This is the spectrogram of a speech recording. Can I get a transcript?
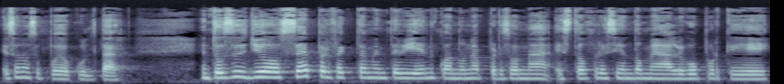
eso no se puede ocultar. Entonces yo sé perfectamente bien cuando una persona está ofreciéndome algo porque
